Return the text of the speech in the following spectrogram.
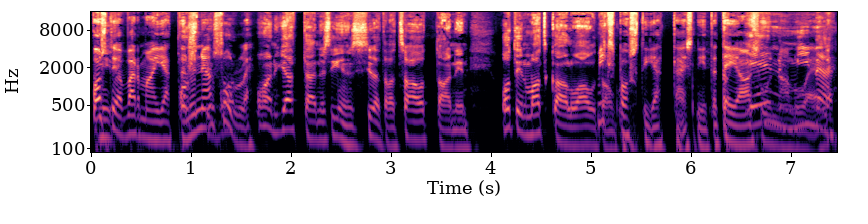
Posti niin- on varmaan jättänyt ne on sulle. Voin jättää ne siihen siis sillä tavalla, että saa ottaa. Niin otin matkailuauton. Miksi posti jättäisi niitä teidän En asuinalueelle?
